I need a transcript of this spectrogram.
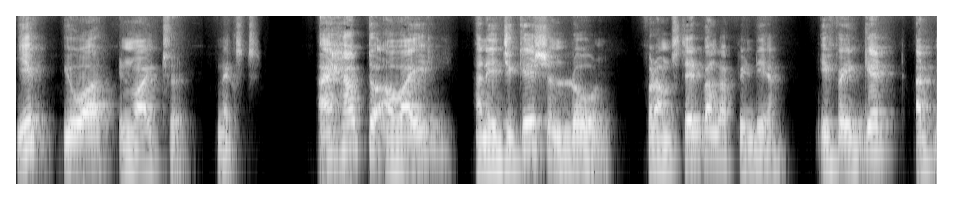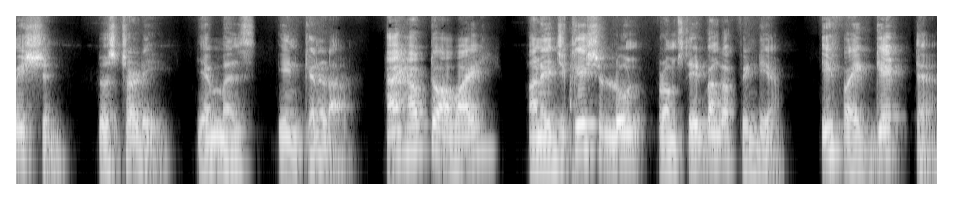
if you are invited. Next. I have to avail an education loan from State Bank of India if I get admission to study MS in Canada. I have to avail an education loan from State Bank of India if I get uh,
